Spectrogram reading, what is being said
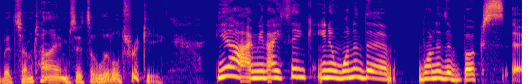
But sometimes it's a little tricky. Yeah, I mean, I think you know one of the one of the books. Uh,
